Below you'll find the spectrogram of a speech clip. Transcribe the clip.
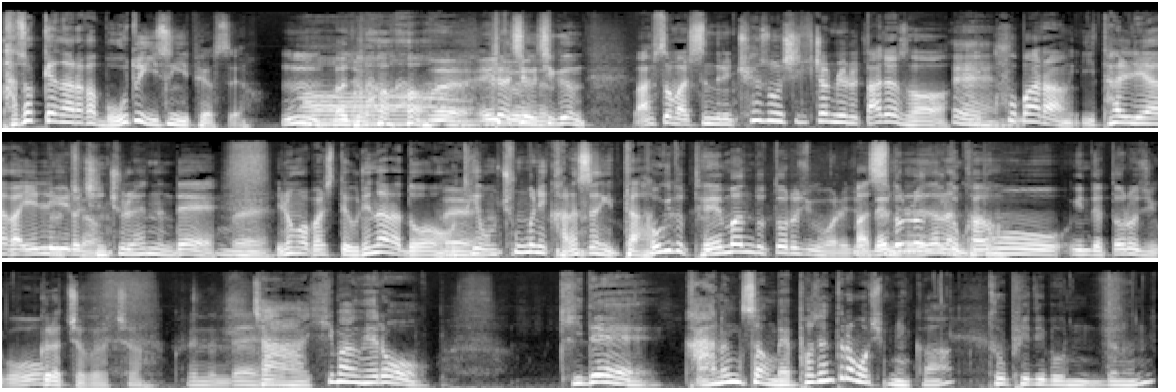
다섯 개 나라가 모두 2승 2패였어요. 음, 아. 맞아. 네, 그래서. 지금 앞서 말씀드린 최소 실점률을 따져서 네. 이 쿠바랑 이탈리아가 1, 2위로 그렇죠. 진출을 했는데 네. 이런 걸 봤을 때 우리나라도 네. 어떻게 보면 충분히 가능성이 있다. 거기도 대만도 떨어지고 말이죠. 네덜란드도 네덜란드도. 강호인데 떨어지고 그렇죠, 그렇죠. 그랬는데 자, 희망회로 기대 가능성 몇 퍼센트나 보십니까? 두 PD 분들은.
